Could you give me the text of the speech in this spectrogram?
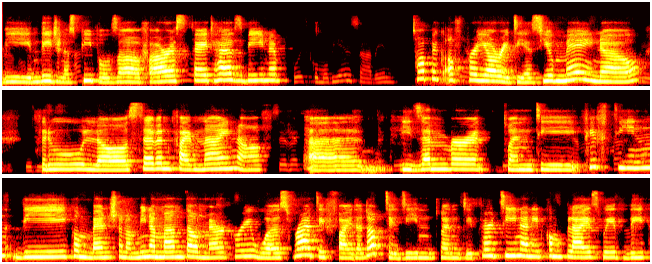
the indigenous peoples of our state has been a topic of priority. As you may know, through Law 759 of uh, December 2015, the Convention on Minamata on Mercury was ratified, adopted in 2013, and it complies with the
